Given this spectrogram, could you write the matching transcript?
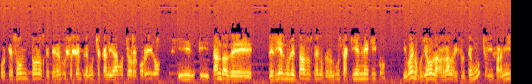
porque son toros que tienen mucho temple, mucha calidad, mucho recorrido y, tandas de, de 10 muletazos, que es lo que nos gusta aquí en México. Y bueno, pues yo la verdad la disfruté mucho y para mí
